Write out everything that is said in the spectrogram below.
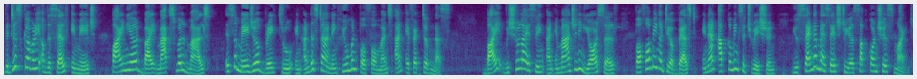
The discovery of the self image, pioneered by Maxwell Maltz, is a major breakthrough in understanding human performance and effectiveness. By visualizing and imagining yourself performing at your best in an upcoming situation, you send a message to your subconscious mind.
